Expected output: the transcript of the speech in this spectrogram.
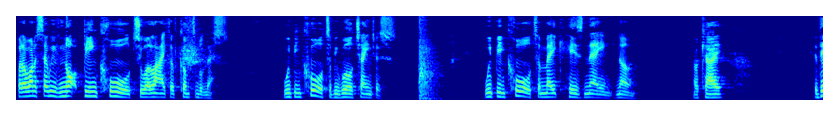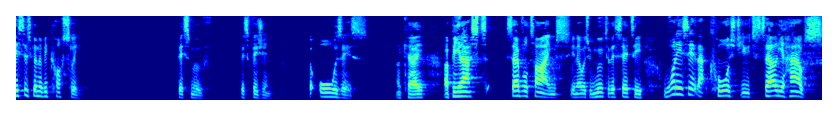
But I want to say we've not been called to a life of comfortableness. We've been called to be world changers. We've been called to make his name known. Okay? This is going to be costly this move, this vision. It always is. Okay? I've been asked several times, you know, as we move to the city, what is it that caused you to sell your house,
